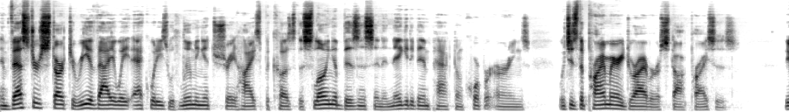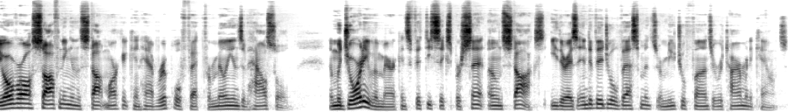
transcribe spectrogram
Investors start to reevaluate equities with looming interest rate hikes because the slowing of business and the negative impact on corporate earnings, which is the primary driver of stock prices. The overall softening in the stock market can have ripple effect for millions of households. The majority of Americans, 56%, own stocks, either as individual investments or mutual funds or retirement accounts.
